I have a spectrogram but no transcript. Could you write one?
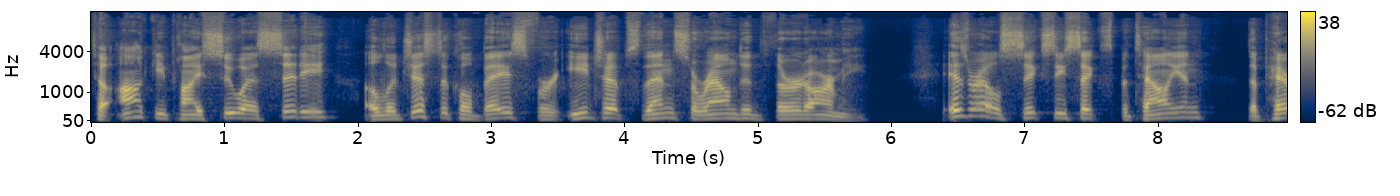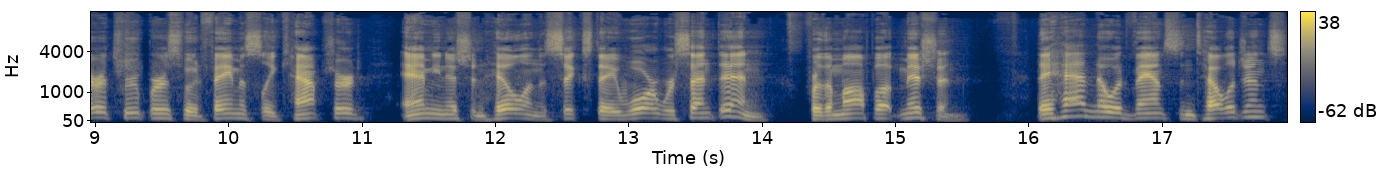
to occupy Suez City, a logistical base for Egypt's then surrounded Third Army. Israel's 66th Battalion, the paratroopers who had famously captured Ammunition Hill in the Six Day War, were sent in for the mop up mission. They had no advanced intelligence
